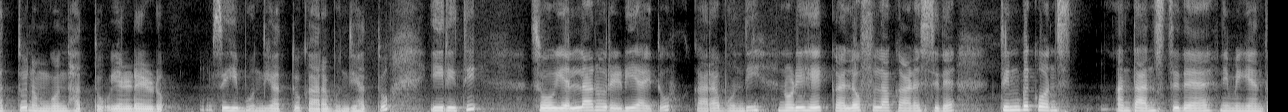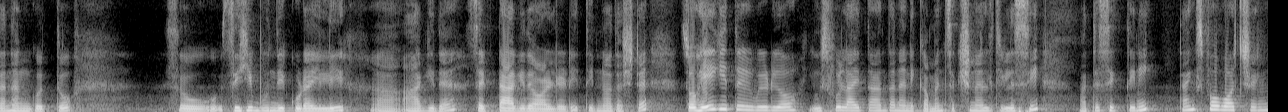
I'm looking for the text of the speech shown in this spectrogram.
ಹತ್ತು, ನಮಗೊಂದು ಹತ್ತು, ಎರಡೆರಡು. ಸಿಹಿ ಬೂಂದಿ ಹತ್ತು, ಖಾರ ಬೂಂದಿ ಹತ್ತು, ಈ ರೀತಿ. ಸೊ ಎಲ್ಲನೂ ರೆಡಿ ಆಯಿತು, ಖಾರ ಬೂಂದಿ. ನೋಡಿ ಹೇಗೆ ಕಲರ್ಫುಲ್ಲಾಗಿ ಕಾಣಿಸ್ತಿದೆ. ತಿನ್ನಬೇಕು ಅನ್ಸ್, ಅಂತ ಅನಿಸ್ತಿದೆ ನಿಮಗೆ ಅಂತ ನಂಗೆ ಗೊತ್ತು. ಸೊ ಸಿಹಿ ಬೂಂದಿ ಕೂಡ ಇಲ್ಲಿ ಆಗಿದೆ ಸೆಟ್ ಆಗಿದೆ ಆಲ್ರೆಡಿ ತಿನ್ನೋದಷ್ಟೇ. ಸೊ ಹೇಗಿತ್ತು ಈ ವಿಡಿಯೋ ಯೂಸ್ಫುಲ್ ಆಯಿತಾ ಅಂತ ನನಗೆ ಕಮೆಂಟ್ ಸೆಕ್ಷನಲ್ಲಿ ತಿಳಿಸಿ. ಮತ್ತೆ ಸಿಗ್ತೀನಿ. ಥ್ಯಾಂಕ್ಸ್ ಫಾರ್ ವಾಚಿಂಗ್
